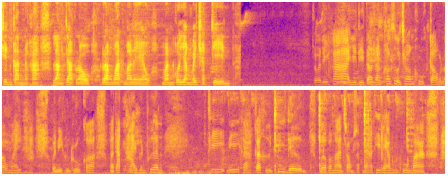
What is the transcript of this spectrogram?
เช่นกันนะคะ หลังจากเรารังวัดมาแล้ว มันก็ยังไม่ชัดเจน วัสดีค่ะ ยินดีต้อนรับเข้าสู่ช่องครูเก่าเล่าใหม่ค่ะ วันนี้คุณครูก็มาทักทายเพื่อนๆที่นี่ค่ะ ก็คือที่เดิมเมื่อประมาณสองสัปดาห์ที่แล้วคุณครูมาท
